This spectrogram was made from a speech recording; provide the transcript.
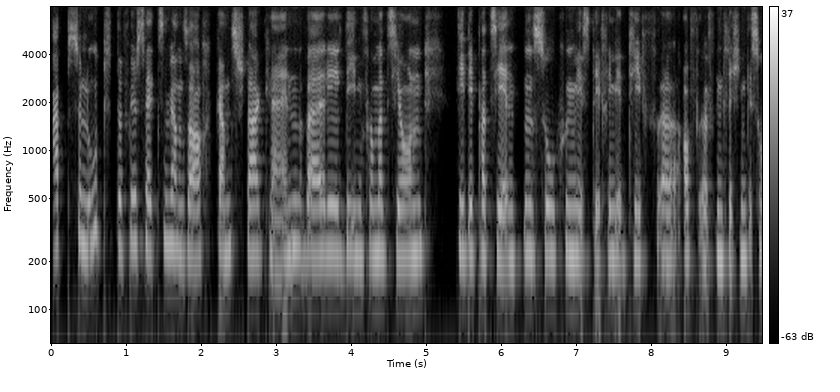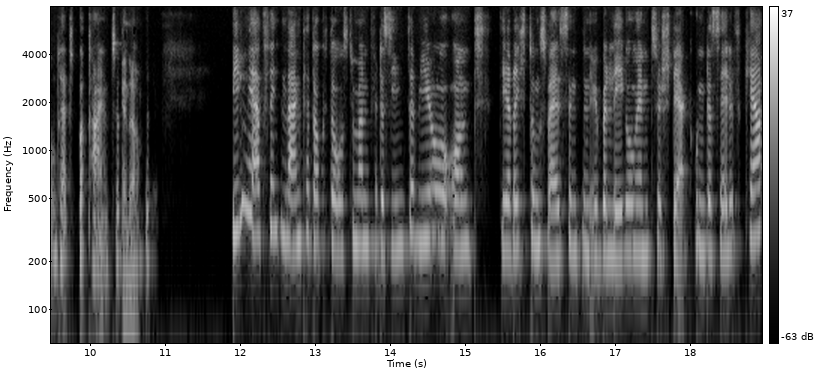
Absolut, dafür setzen wir uns auch ganz stark ein, weil die Information, die die Patienten suchen, ist definitiv äh, auf öffentlichen Gesundheitsportalen zu genau. finden. Genau. Vielen herzlichen Dank, Herr Dr. Ostermann, für das Interview und die richtungsweisenden Überlegungen zur Stärkung der Selfcare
